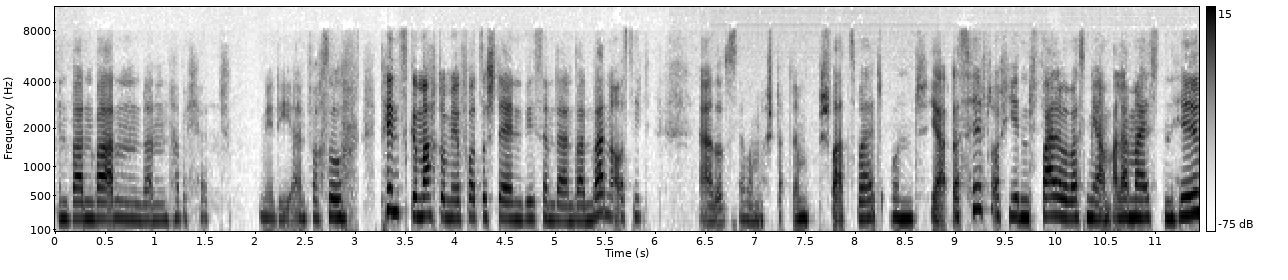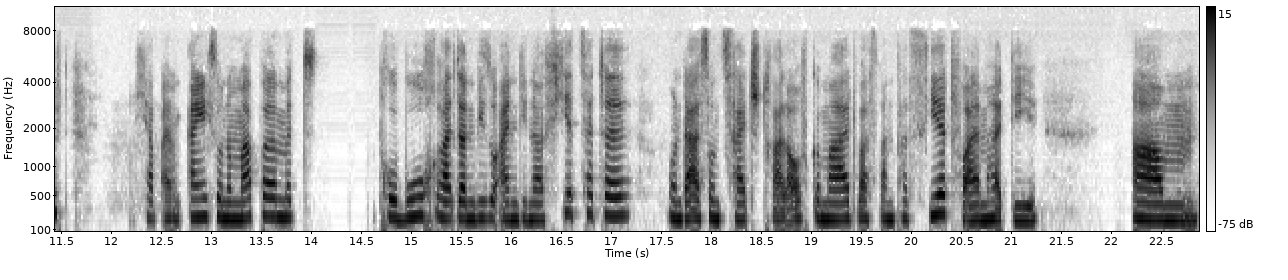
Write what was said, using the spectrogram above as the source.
in Baden-Baden, dann habe ich halt mir die einfach so Pins gemacht, um mir vorzustellen, wie es dann da in Baden-Baden aussieht. Also das ist ja so eine Stadt im Schwarzwald. Und ja, das hilft auf jeden Fall. Aber was mir am allermeisten hilft, ich habe eigentlich so eine Mappe mit pro Buch halt dann wie so einen DIN A4-Zettel und da ist so ein Zeitstrahl aufgemalt, was wann passiert. Vor allem halt die ähm,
